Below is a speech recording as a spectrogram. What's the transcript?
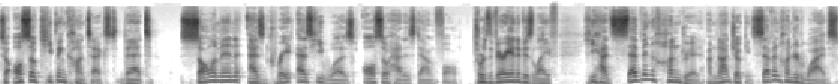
to also keep in context that Solomon, as great as he was, also had his downfall. Towards the very end of his life, he had 700, I'm not joking, 700 wives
